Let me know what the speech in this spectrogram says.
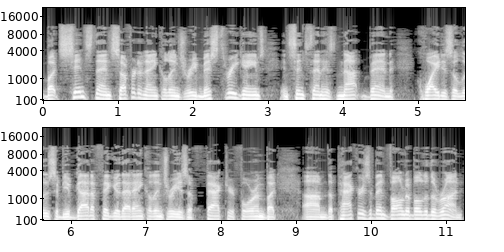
but since then suffered an ankle injury, missed three games, and since then has not been quite as elusive. You've got to figure that ankle injury is a factor for him, but um, the Packers have been vulnerable to the run,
